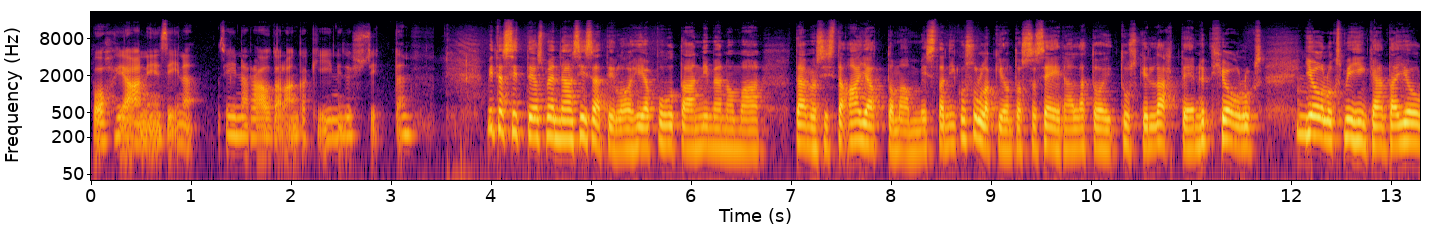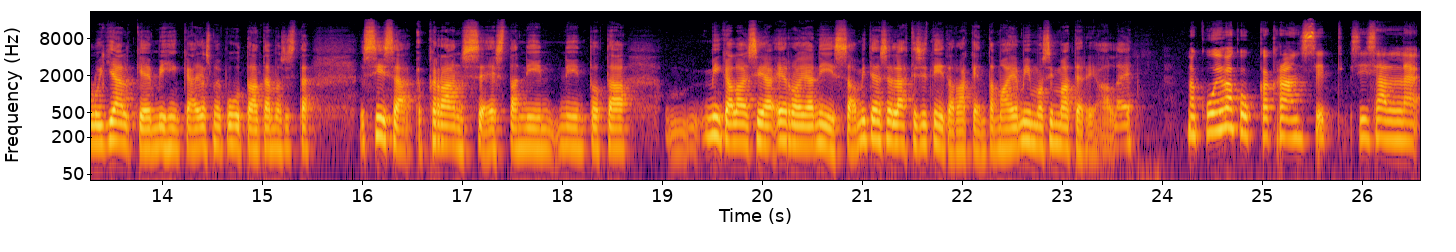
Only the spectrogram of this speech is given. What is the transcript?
pohjaan, niin siinä, siinä rautalankakiinnitys sitten. Mitä sitten, jos mennään sisätiloihin ja puhutaan nimenomaan tämmöisistä ajattomammista, niin kuin sullakin on tuossa seinällä, toi tuskin lähtee nyt jouluksi, mm. jouluksi mihinkään tai joulun jälkeen mihinkään, jos me puhutaan tämmöisistä sisäkransseista, niin, niin tota, minkälaisia eroja niissä on? Miten sä lähtisit niitä rakentamaan ja millaisiin materiaaleja? No kuivakukkkranssit sisälle,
